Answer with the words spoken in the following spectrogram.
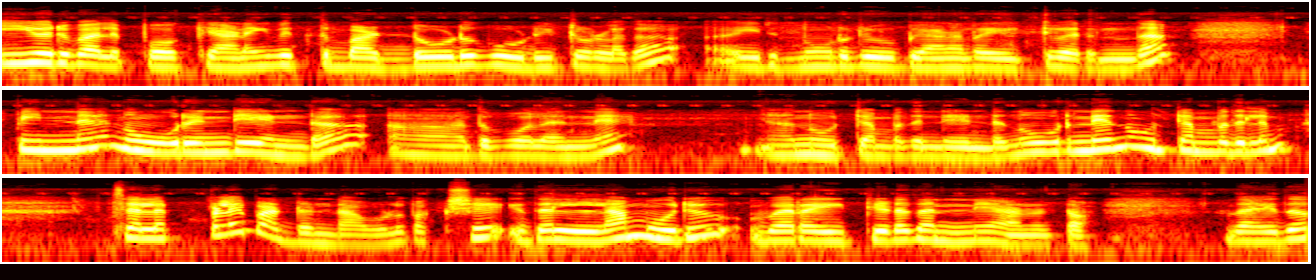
ഈ ഒരു വലുപ്പമൊക്കെ ആണെങ്കിൽ വിത്ത് ബഡോട് കൂടിയിട്ടുള്ളത്. ഇരുന്നൂറ് രൂപയാണ് റേറ്റ് വരുന്നത്. പിന്നെ നൂറിന്റെ ഉണ്ട് അതുപോലെ തന്നെ നൂറ്റമ്പതിന്റെ ഉണ്ട്. നൂറിന്റെയും നൂറ്റമ്പതിലും ചിലപ്പോഴേ ബഡ് ഉണ്ടാവുള്ളൂ. പക്ഷേ ഇതെല്ലാം ഒരു വെറൈറ്റിയുടെ തന്നെയാണ് കേട്ടോ അതായത്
